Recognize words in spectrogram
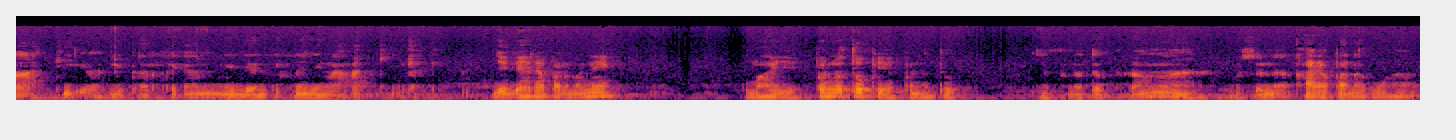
Laki lah gitar teh kan identiknya jeung laki lah gitu. Jadi harapan mana? Kumaha ya penutup ya penutup. Ya penutup orang mah maksudnya harapan aku mah?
